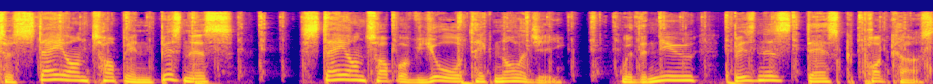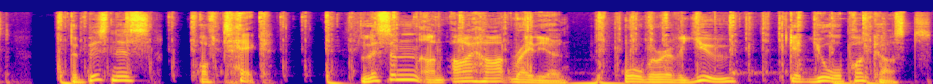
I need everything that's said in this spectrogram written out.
To stay on top in business, stay on top of your technology with the new Business Desk podcast, The Business of Tech. Listen on iHeartRadio or wherever you get your podcasts.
